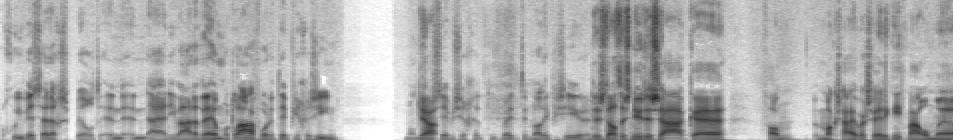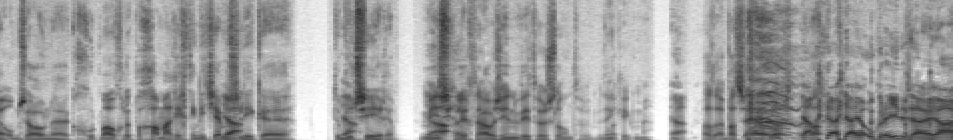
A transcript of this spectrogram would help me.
goede wedstrijden gespeeld. En, en nou ja, die waren er helemaal klaar voor, dat heb je gezien. Want Ja. ze hebben zich natuurlijk weten te kwalificeren. Dus dat is nu de zaak eh, van Max Huibers, weet ik niet. Maar om, om zo'n goed mogelijk programma richting die Champions. League te boetseren. Minsk Ja, ligt trouwens in Wit-Rusland, bedenk ik me. Wat, wat zei je? ja, ja, ja, ja, Oekraïne zijn. Ja,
